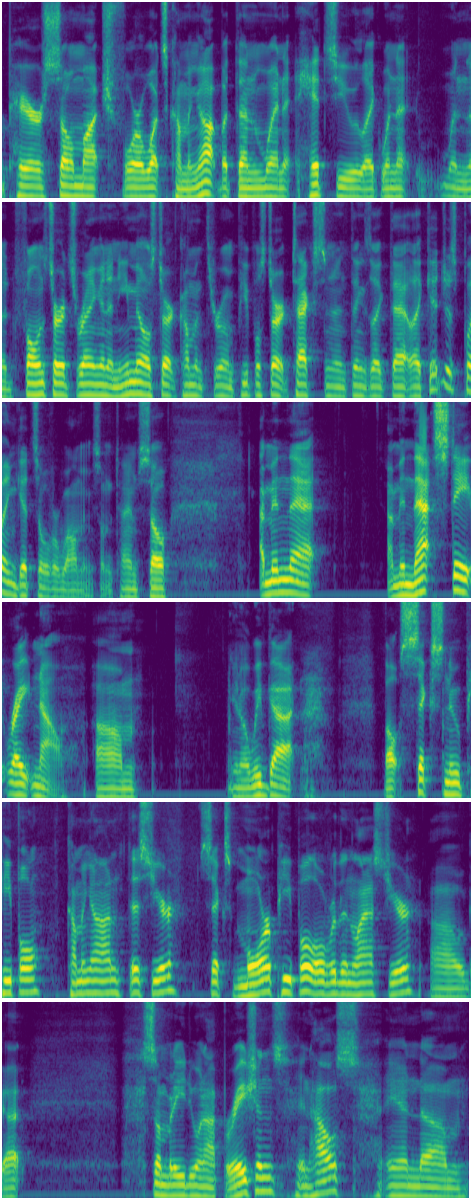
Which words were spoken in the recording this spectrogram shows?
prepare so much for what's coming up but then when it hits you like when it when the phone starts ringing and emails start coming through and people start texting and things like that like it just plain gets overwhelming sometimes. So i'm in that i'm in that state right now. Um you know we've got about six new people coming on this year six more people over than last year. Uh, we've got somebody doing operations in house and um,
